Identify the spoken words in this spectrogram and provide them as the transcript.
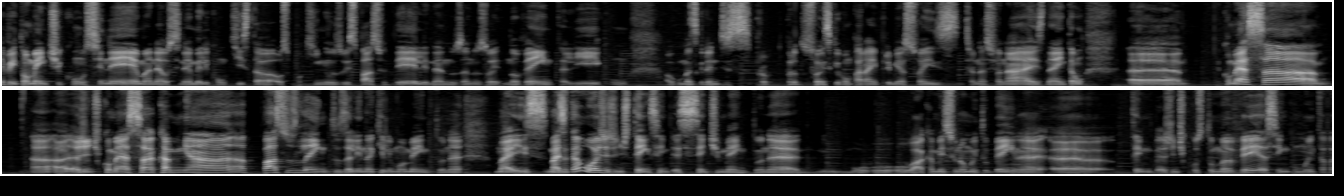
eventualmente com o cinema, né, o cinema ele conquista aos pouquinhos o espaço dele, né, nos anos oi- 90 ali, com algumas grandes pro- produções que vão parar em premiações internacionais, né, então eh, começa a, a- a gente começa a caminhar a passos lentos ali naquele momento, né? Mas, mas até hoje a gente tem esse sentimento, né? O, o, o Aka mencionou muito bem, né? Eh, tem, a gente costuma ver, assim, com muita,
